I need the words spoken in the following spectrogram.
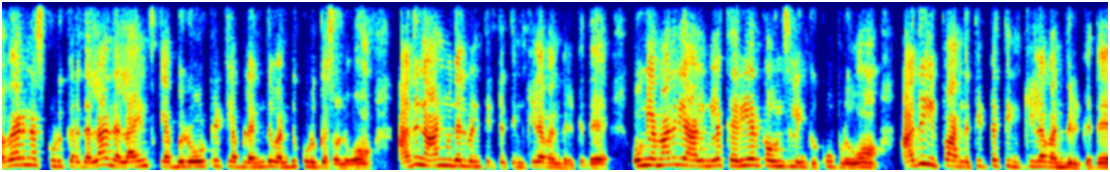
அவேர்னஸ் கொடுக்கறதெல்லாம் இந்த லயன்ஸ் கிளப் ரோட்டரி கிளப்ல இருந்து வந்து கொடுக்க சொல்லுவோம். அது நான் முதல்வன் திட்டத்தின் கீழே வந்திருக்குது. உங்களை மாதிரி ஆளுங்களை கெரியர் கவுன்சிலிங்க்கு கூப்பிடுவோம். அது இப்போ அந்த திட்டத்தின் கீழே வந்திருக்குது.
